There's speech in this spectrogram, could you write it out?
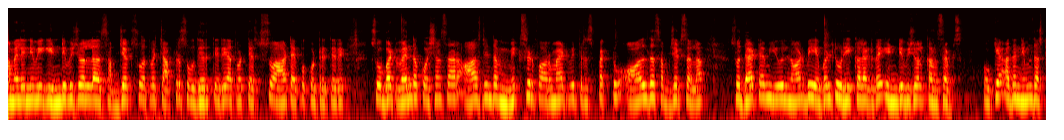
ಆಮೇಲೆ ನೀವೀಗ ಇಂಡಿವಿಜುವಲ್ ಸಬ್ಜೆಕ್ಟ್ಸು ಅಥವಾ ಚಾಪ್ಟರ್ಸ್ ಓದಿರ್ತೀರಿ ಅಥವಾ ಟೆಸ್ಟ್ಸು ಆ ಟೈಪ್ ಕೊಟ್ಟಿರ್ತೀರಿ. So but when the questions are asked in the mixed format with respect to all the subjects ಅಲ್ಲ so that time you will not be able to recollect the individual concepts okay ಅದು ನಿಮ್ದಷ್ಟ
